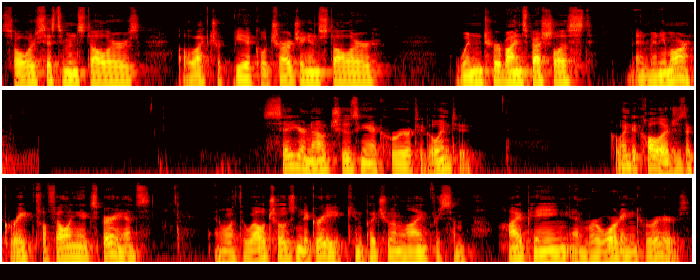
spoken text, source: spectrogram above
solar system installers, electric vehicle charging installer, wind turbine specialist, and many more. Say you're now choosing a career to go into. Going to college is a great, fulfilling experience, and with a well chosen degree, can put you in line for some high paying and rewarding careers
